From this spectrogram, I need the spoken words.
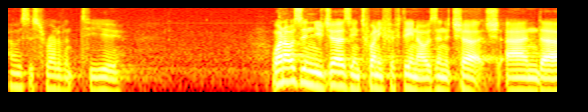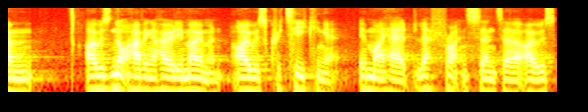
How is this relevant to you? When I was in New Jersey in 2015, I was in a church, and um, I was not having a holy moment. I was critiquing it in my head, left, right, and center. I was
